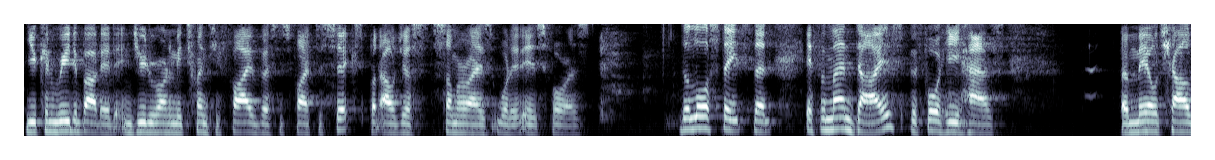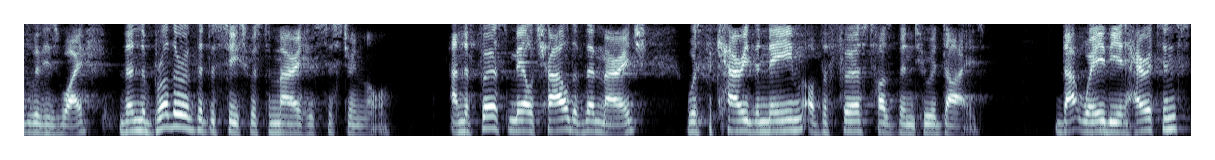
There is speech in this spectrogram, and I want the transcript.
You can read about it in Deuteronomy 25 verses 5 to 6, but I'll just summarize what it is for us. The law states that if a man dies before he has a male child with his wife, then the brother of the deceased was to marry his sister-in-law. And the first male child of their marriage was to carry the name of the first husband who had died. That way the inheritance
